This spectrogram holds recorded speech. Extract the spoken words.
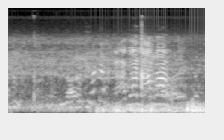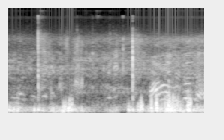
అన్నీ తక్కువట్లే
